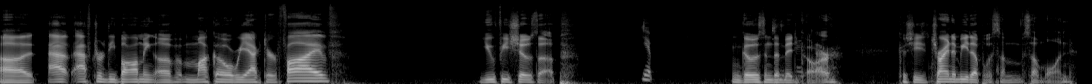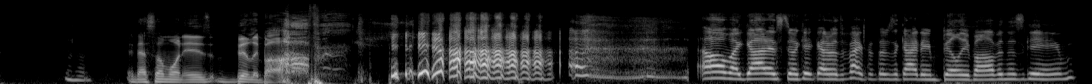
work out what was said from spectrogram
Uh, a- after the bombing of Mako Reactor Five, Yuffie shows up. Yep. And goes into Midgar because she's trying to meet up with some someone, Mhm. and that someone is Billy Bob. oh my god, I still can't get over the fact that there's a guy named Billy Bob in this game.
